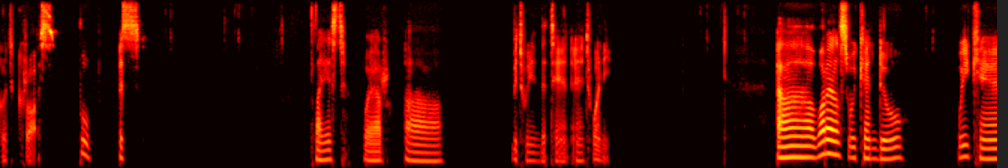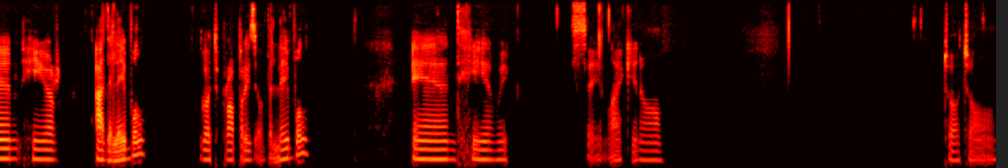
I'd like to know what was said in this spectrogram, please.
go to cross. Boop it's placed where uh, between the 10 and 20 uh, what else we can do we can here add a label go to properties of the label and here we say like you know total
